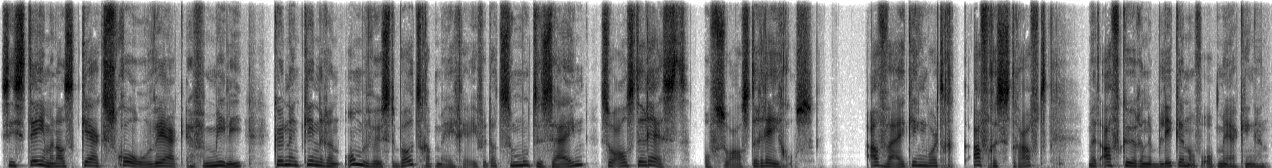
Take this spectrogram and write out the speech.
Systemen als kerk, school, werk en familie kunnen kinderen een onbewuste boodschap meegeven dat ze moeten zijn zoals de rest of zoals de regels. Afwijking wordt afgestraft met afkeurende blikken of opmerkingen.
